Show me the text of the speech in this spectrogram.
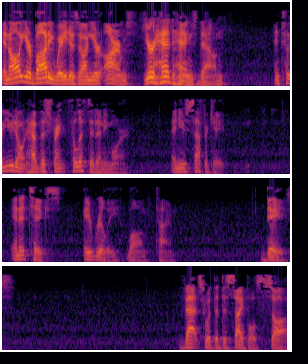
and all your body weight is on your arms, your head hangs down until you don't have the strength to lift it anymore, and you suffocate. And it takes a really long time days that's what the disciples saw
